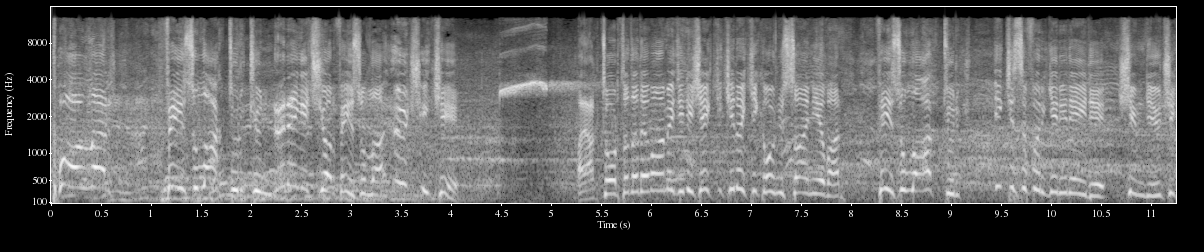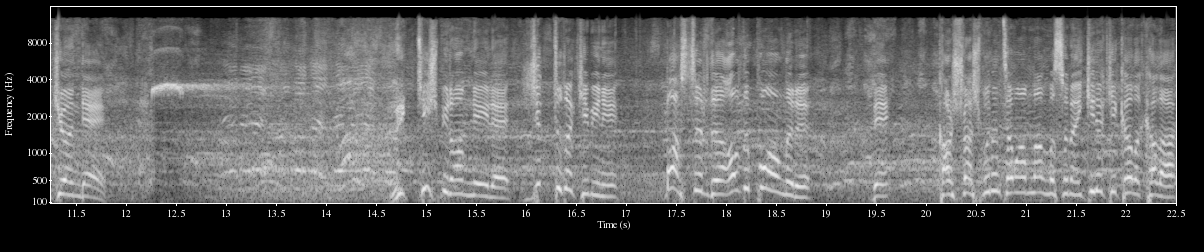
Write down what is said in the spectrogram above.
Puanlar Feyzullah Aktürk'ün öne geçiyor Feyzullah. 3-2. Ayakta ortada devam edilecek. 2 dakika 13 saniye var. Feyzullah Aktürk 2-0 gerideydi. Şimdi 3-2 önde. Müthiş bir hamleyle yıktı rakibini. Bastırdı, aldı puanları. Ve karşılaşmanın tamamlanmasına 2 dakika kala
